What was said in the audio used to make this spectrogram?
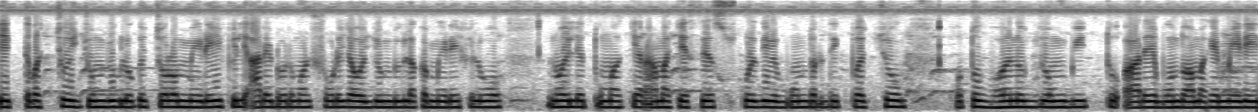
দেখতে পাচ্ছ ওই জম্বিগুলোকে চলো মেরেই ফেলি। আরে ডোরেমন, সরে যাও ওই জম্বিগুলোকে মেরেই ফেলব। নইলে তোমাকে আর আমাকে শেষ করে দিবে। বন্ধুরা দেখতে পাচ্ছ, কত ভয়ানক জম্বি তো, আরে বন্ধু আমাকে মেরেই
